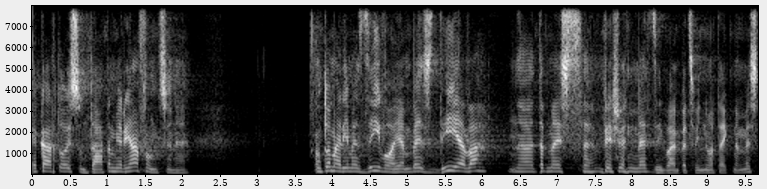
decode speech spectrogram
iekārtojis, un tā tam ir jāfunkcionē. Un tomēr, ja mēs dzīvojam bez Dieva, tad mēs bieži vien nedzīvojam pēc viņa noteikumiem. Mēs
